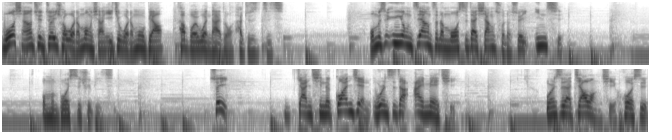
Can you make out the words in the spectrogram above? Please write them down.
我想要去追求我的梦想以及我的目标，他不会问太多，他就是支持。我们是运用这样子的模式在相处的，所以因此我们不会失去彼此。所以感情的关键，无论是在暧昧期，无论是在交往期，或是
